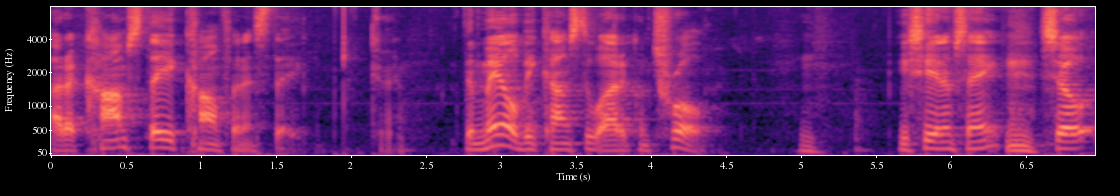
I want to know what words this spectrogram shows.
at a calm state, confident state Okay. the male becomes too out of control. Hmm. You see what I'm saying? Hmm. So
